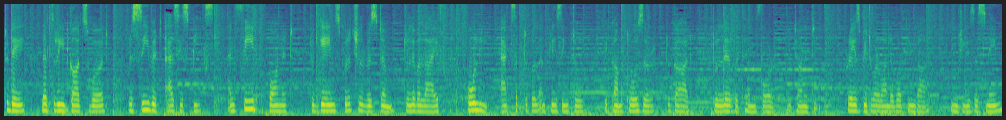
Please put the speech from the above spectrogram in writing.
Today, let's read God's word, receive it as He speaks, and feed upon it to gain spiritual wisdom to live a life holy, acceptable, and pleasing to become closer to God, to live with Him for eternity. Praise be to our wonder working God. In Jesus' name,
